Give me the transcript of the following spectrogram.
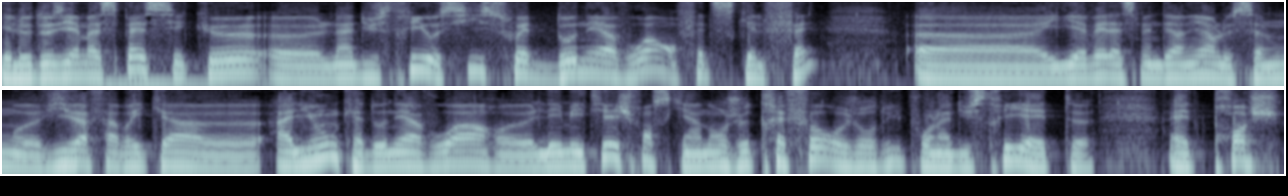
Et le deuxième aspect, c'est que euh, l'industrie aussi souhaite donner à voir en fait ce qu'elle fait. Euh, il y avait la semaine dernière le salon euh, Viva Fabrica euh, à Lyon qui a donné à voir les métiers. Je pense qu'il y a un enjeu très fort aujourd'hui pour l'industrie à être, proche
